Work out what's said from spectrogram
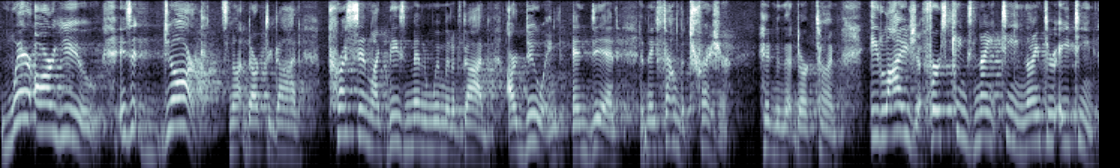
Where are you? Is it dark? It's not dark to God. Press in like these men and women of God are doing and did, and they found the treasure hidden in that dark time. Elijah, 1 Kings 19, 9 through 18,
